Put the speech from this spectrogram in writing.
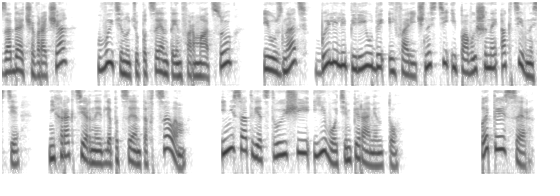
Задача врача – вытянуть у пациента информацию и узнать, были ли периоды эйфоричности и повышенной активности, не характерные для пациента в целом и не соответствующие его темпераменту. ПТСР.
